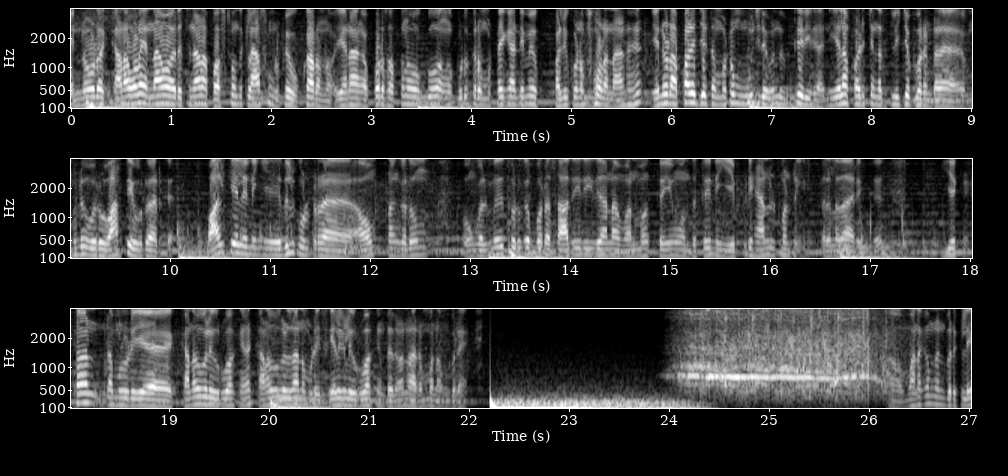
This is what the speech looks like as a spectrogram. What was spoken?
என்னோட கனவுலாம் என்னவா இருந்துச்சுன்னா நான் ஃபர்ஸ்ட் வந்து கிளாஸ் ரூம்ல போய் உட்காரணும். ஏன்னா அங்க போற சத்தனவுக்கும் அங்க கொடுக்குற முட்டைக்காண்டியுமே பள்ளிக்கூடம் போனேன் நான். என்னோட அப்பாலஜிட்ட மட்டும் மூஞ்சில வந்து தெரியல நீ எல்லாம் படிச்சு என்ன கிளிக்க போறேன்ற ஒரு வார்த்தையை விடுறாரு. வாழ்க்கையில நீங்க எதிர்கொள்ற அவமானங்களும் உங்கள் மீது தொடுக்கப்படுற சாதி ரீதியான வன்மத்தையும் வந்துட்டு நீங்க எப்படி ஹேண்டில் பண்றீங்க? அதுல தான் இருக்கு. தான் நம்மளுடைய கனவுகளை உருவாக்கினா கனவுகள் தான் நம்மளுடைய செயல்களை உருவாக்குன்றதை நான் ரொம்ப நம்புறேன். வணக்கம் நண்பர்களே.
